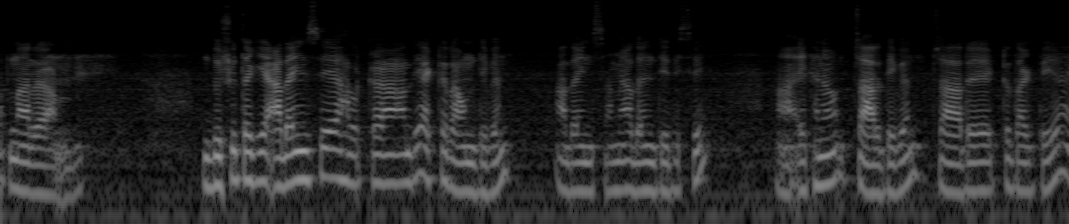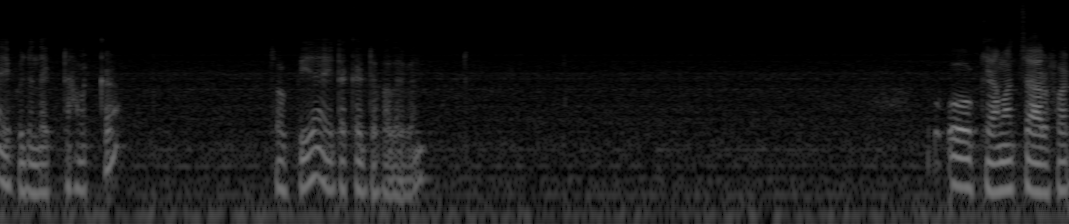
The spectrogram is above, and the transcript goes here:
আপনার দুশো থেকে আধা ইঞ্চে হালকা দিয়ে একটা রাউন্ড দিবেন। আধা ইঞ্চ, আমি আধা ইঞ্চ দিয়ে দিছি। এখানেও চার দিবেন। চারে একটা দাগ দিয়ে এই পর্যন্ত একটা হালকা চক দিয়ে এটা কেটে ফেলাবেন ওকে, আমার চার ফাট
